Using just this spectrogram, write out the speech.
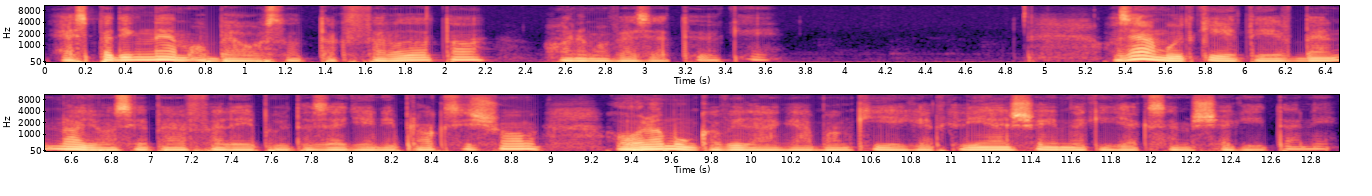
Ez pedig nem a beosztottak feladata, hanem a vezetőké. Az elmúlt két évben nagyon szépen felépült az egyéni praxisom, ahol a munkavilágában kiégett klienseimnek igyekszem segíteni.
